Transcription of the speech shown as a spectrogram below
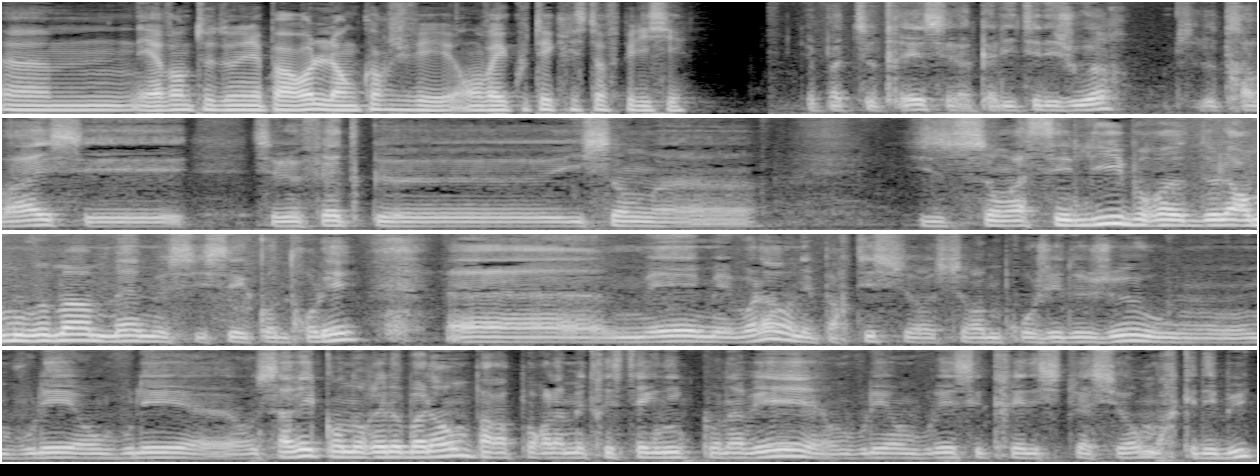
Euh, et avant de te donner la parole, là encore, je vais, on va écouter Christophe Pellissier. Il n'y a pas de secret, c'est la qualité des joueurs, c'est le travail, c'est le fait qu'ils sont... Euh, ils sont assez libres de leur mouvement, même si c'est contrôlé. Euh, mais, mais voilà, on est parti sur, sur un projet de jeu où on voulait, on voulait, euh, on savait qu'on aurait le ballon par rapport à la maîtrise technique qu'on avait. On voulait, on voulait se créer des situations, marquer des buts.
